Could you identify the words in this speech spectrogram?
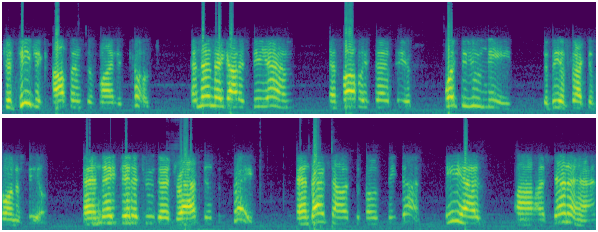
strategic, offensive-minded coach, and then they got a GM that probably said to you, "What do you need to be effective on the field?" And they did it through their draft and some trades, and that's how it's supposed to be done. He has uh, a Shanahan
